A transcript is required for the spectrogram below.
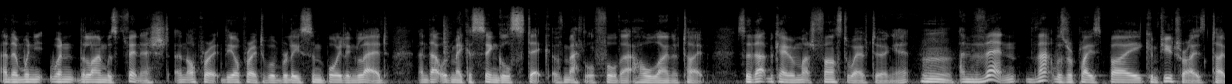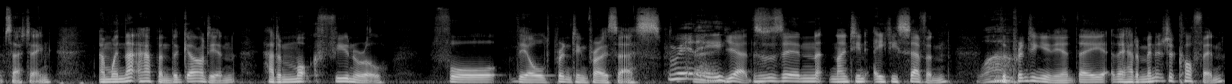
And then when you, when the line was finished, an operate the operator would release some boiling lead, and that would make a single stick of metal for that whole line of type. So that became a much faster way of doing it. Hmm. And then that was replaced by computerized typesetting. And when that happened, the Guardian had a mock funeral for the old printing process. Really? Yeah, this was in 1987. Wow. The printing union they they had a miniature coffin,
